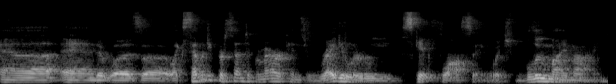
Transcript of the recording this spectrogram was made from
Uh, and it was uh, like 70% of Americans regularly skip flossing, which blew my mind.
